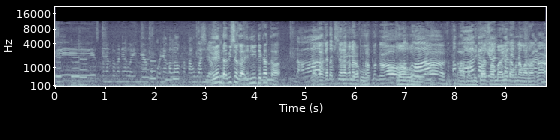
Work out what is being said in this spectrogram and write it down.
sis, teman-teman yang lainnya. Pokoknya kalau ketahuan Eh, enggak bisa gak? Ini ide kakak. Nggak. Nah, kakak tak bisa nyalakan Iya, aku. Takut kau. Oh. tetap lah, tetap Ah, lah Bang Dika kalian- sama ini tak pernah marah kak.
